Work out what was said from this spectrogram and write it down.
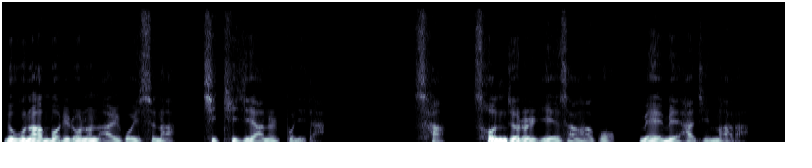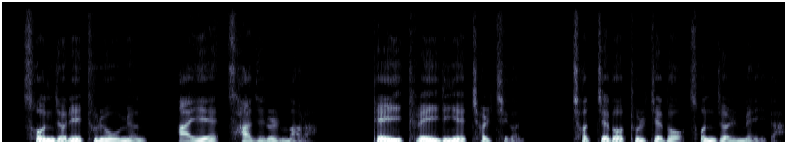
누구나 머리로는 알고 있으나 지키지 않을 뿐이다. 4. 손절을 예상하고 매매하지 마라. 손절이 두려우면 아예 사지를 마라. 데이 트레이딩의 철칙은 첫째도 둘째도 손절매이다.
